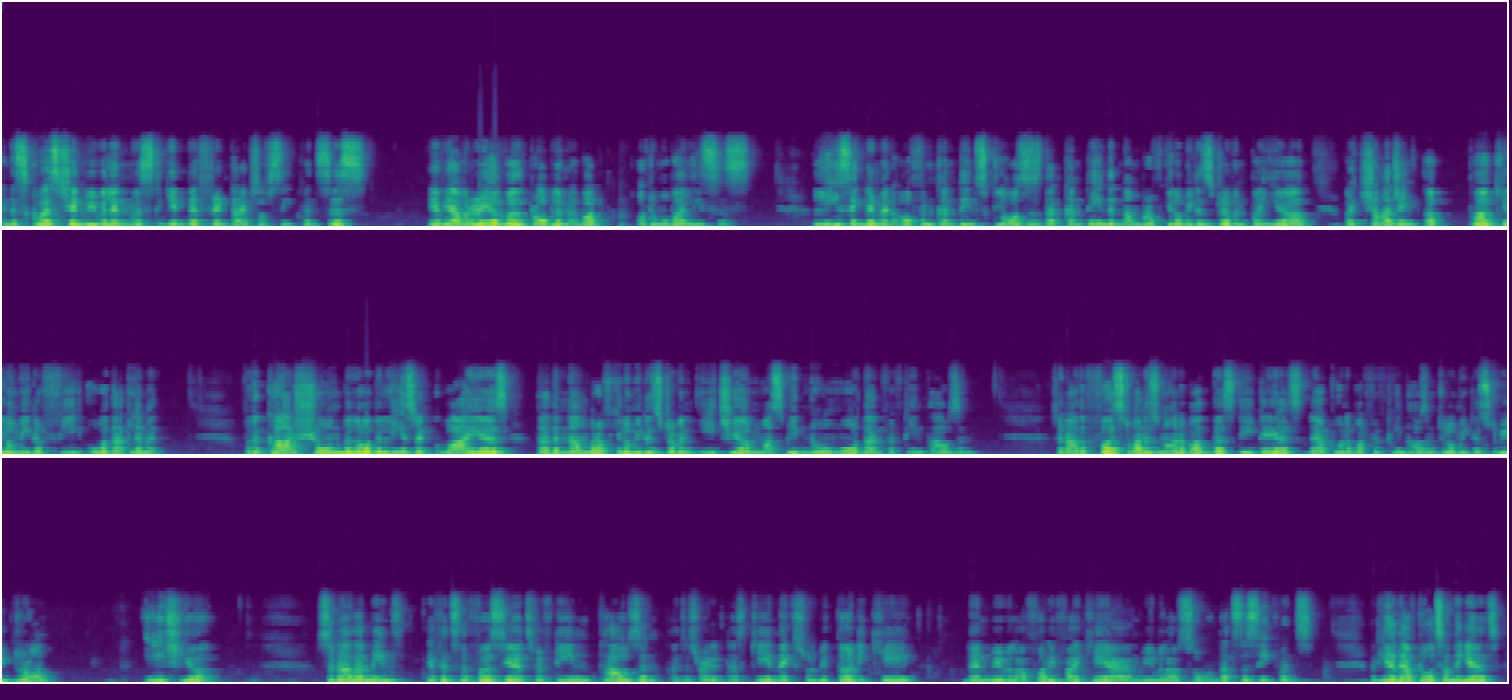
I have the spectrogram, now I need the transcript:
In this question, we will investigate different types of sequences. Here we have a real world problem about automobile leases. Lease agreement often contains clauses that contain the number of kilometers driven per year by charging a per kilometer fee over that limit. For the car shown below, the lease requires that the number of kilometers driven each year must be no more than 15,000. So now the first one is not about this details. They are told about 15,000 kilometers to be drawn each year. So now that means if it's the first year, it's 15,000. I'll just write it as K. Next will be 30K. Then we will have 45K and we will have so on. That's the sequence. But here they have told something else.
